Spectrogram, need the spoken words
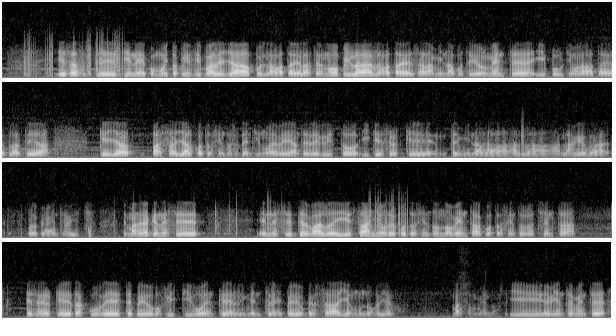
Y esa eh, tiene como hitos principales ya pues la batalla de las Termópilas, la batalla de Salamina posteriormente y por último la batalla de Platea que ya pasa ya al 479 a.C. y que es el que termina la, guerra propiamente dicha. De manera que en ese en ese intervalo de 10 años, del 490 al 480, es en el que transcurre este periodo conflictivo en que entre el imperio persa y el mundo griego más o menos. Y evidentemente,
